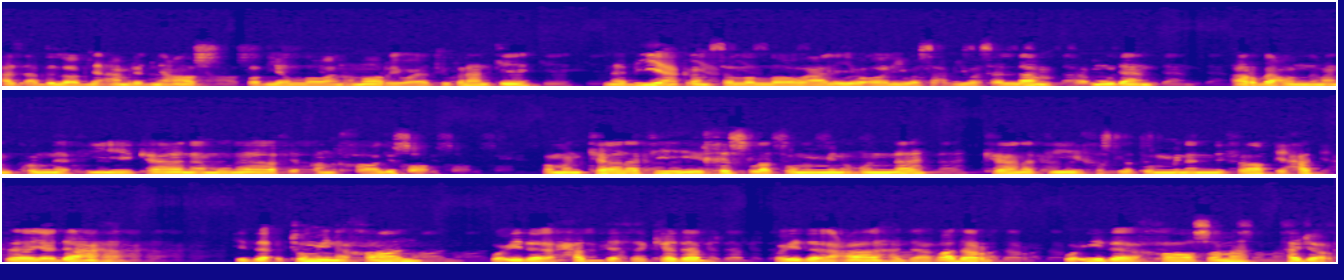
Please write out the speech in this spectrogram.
از عبدالله بن عمرو بن عاص رضی الله عنهما روایت میکنند که نبی اکرم صلی الله علیه و آله و صحبه و سلم فرمودند أربع من كن فيه كان منافقا خالصا ومن كان فيه خصلة منهن كان فيه خصلة من النفاق حتى يدعها إذا اؤتمن خان وإذا حدث كذب وإذا عاهد غدر وإذا خاصم فجر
